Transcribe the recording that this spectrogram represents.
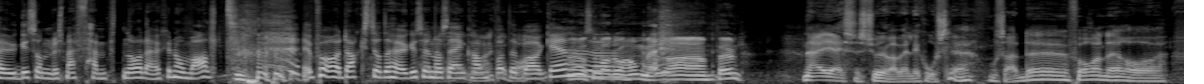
Haugesund, du som er 15 år, det er jo ikke normalt. på dagstur til Haugesund og se en kamp og tilbake. Hvordan var det å ha med deg, Paul? Nei, jeg syns jo det var veldig koselig. Hun satt eh, foran der og,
